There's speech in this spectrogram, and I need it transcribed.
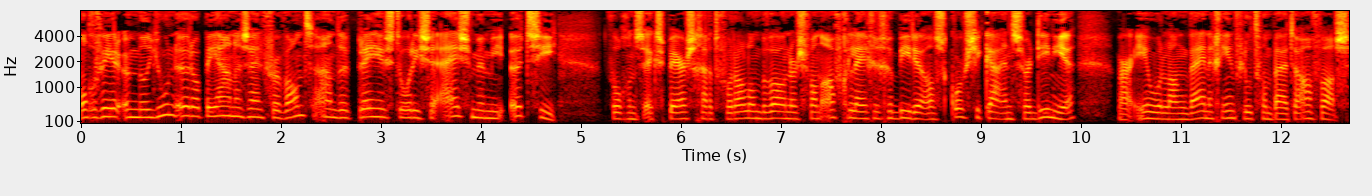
Ongeveer een miljoen Europeanen zijn verwant aan de prehistorische ijsmummie Ötzi. Volgens experts gaat het vooral om bewoners van afgelegen gebieden als Corsica en Sardinië, waar eeuwenlang weinig invloed van buitenaf was.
